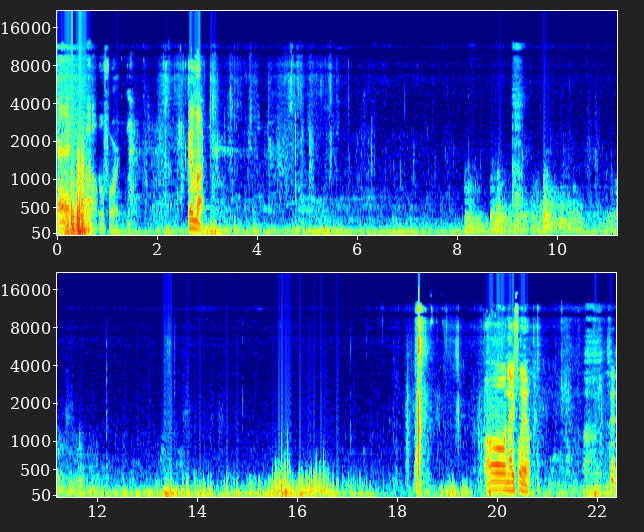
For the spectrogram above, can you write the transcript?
Okay. Oh, go for it. Good luck. Oh, nice layup. Sit.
